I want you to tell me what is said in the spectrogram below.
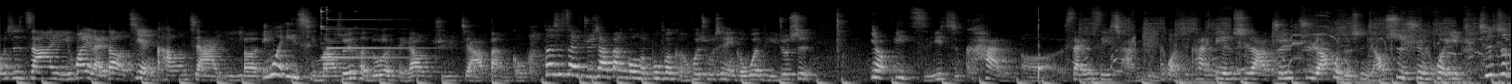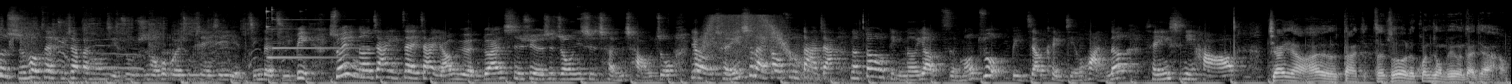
我是嘉怡，欢迎来到健康嘉怡。呃，因为疫情嘛，所以很多人得要居家办公。但是在居家办公的部分，可能会出现一个问题，就是要一直一直看呃三 C 产品，不管是看电视啊、追剧啊，或者是你要视讯会议。其实这个时候在居家办公结束之后，会不会出现一些眼睛的疾病？所以呢，嘉怡在家也要远端视讯的是中医师陈朝忠，要由陈医师来告诉大家，那到底呢要怎么做比较可以减缓呢？陈医师你好。嘉怡好，还有大家所有的观众朋友，大家好。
